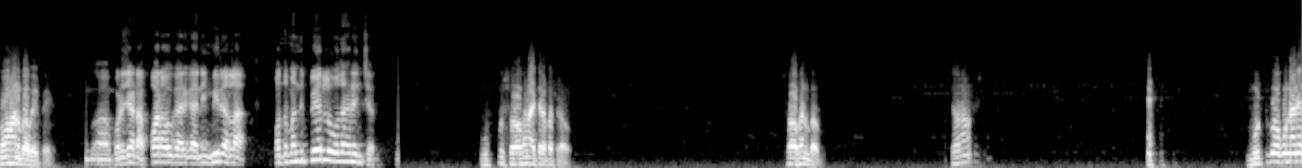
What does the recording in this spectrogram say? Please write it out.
మోహన్ బాబు అయిపోయాడు. గురజాడ అప్పారావు గారు కానీ మీరు అలా కొంతమంది పేర్లు ఉదాహరించారు. ఉప్పు శోభన అచలపతిరావు. శోభన్ బాబు. శివరామకృష్ణ? ముట్టుకోకుండానే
